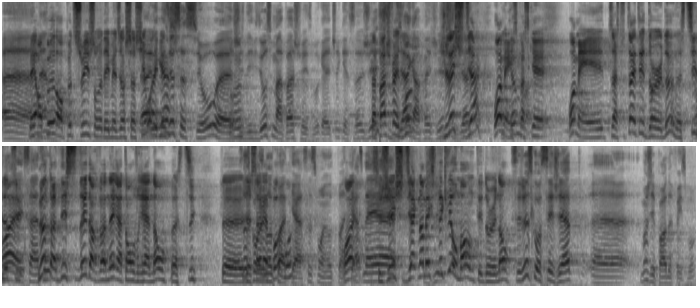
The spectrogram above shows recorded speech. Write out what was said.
Euh, Mais on man, peut, on peut te suivre sur des médias sociaux, euh, I les guess. médias sociaux, euh, j'ai des vidéos sur ma page Facebook. Allez checker ça. Ta page Chidiac, Facebook? en fait. Julien Chidiac? Ouais, mais c'est parce que. Ouais, mais t'as tout le temps été Durden, hostie, Là, Ouais, tu- ça a là tout- t'as décidé de revenir à ton vrai nom, hostie. Je, Ça, je c'est pour un savais autre pas, moi. podcast. Ça, c'est pour un autre Ouais, podcast. mais, c'est euh, Julien Chidiac. Non, mais explique-les au monde tes deux noms. C'est juste qu'au cégep, euh, moi j'ai peur de Facebook.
